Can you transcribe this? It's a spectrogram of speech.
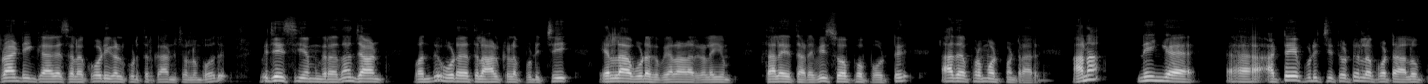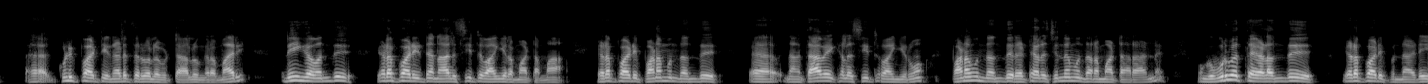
பிராண்டிங்காக சில கோடிகள் கொடுத்துருக்காருன்னு சொல்லும்போது விஜய் சிஎம்ங்கிறது தான் ஜான் வந்து ஊடகத்தில் ஆட்களை பிடிச்சி எல்லா ஊடகவியலாளர்களையும் தலையை தடவி சோப்பை போட்டு அதை ப்ரமோட் பண்ணுறாரு ஆனால் நீங்கள் அட்டையை பிடிச்சி தொட்டிலில் போட்டாலும் குளிப்பாட்டி நடுத்தருவில் விட்டாலுங்கிற மாதிரி நீங்கள் வந்து எடப்பாடிகிட்ட நாலு சீட்டு வாங்கிட மாட்டோமா? எடப்பாடி பணமும் தந்து நாங்கள் தாவைக்கல சீட்டு வாங்கிடுவோம் பணமும் தந்து ரெட்டையில சின்னமும் தர மாட்டாரான்னு உங்கள் உருவத்தை இழந்து எடப்பாடி பின்னாடி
